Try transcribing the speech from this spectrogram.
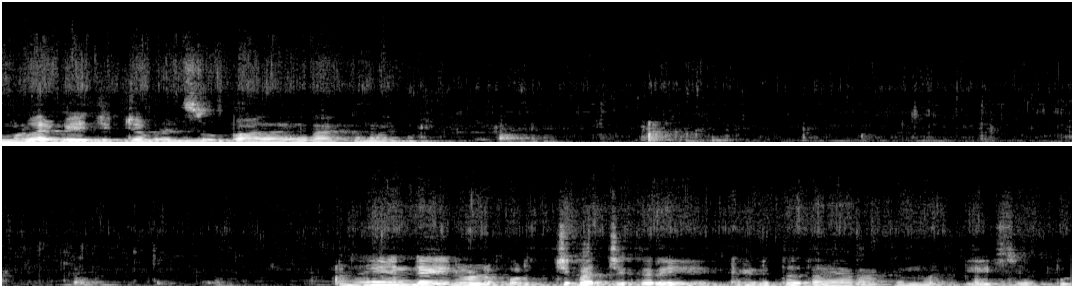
നമ്മൾ വെജിറ്റബിൾ സൂപ്പാണ് തയ്യാറാക്കുന്നത്. ഞാൻ എന്റെ കയ്യിലുള്ള കുറച്ച് പച്ചക്കറി എടുത്ത് തയ്യാറാക്കുന്ന. ഈ സൂപ്പ്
